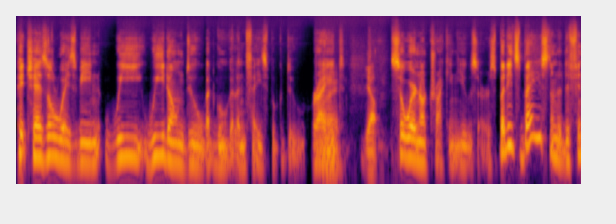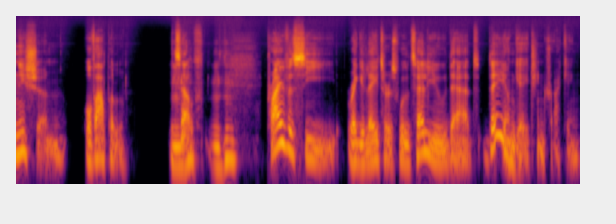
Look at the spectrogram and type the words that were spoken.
pitch has always been we we don't do what Google and Facebook do, right? right. Yeah. So we're not tracking users, but it's based on the definition of Apple mm-hmm. itself. Mm-hmm. privacy regulators will tell you that they engage in tracking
